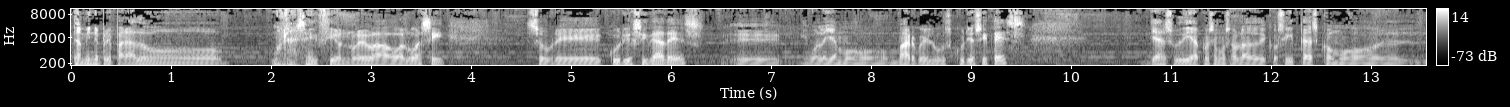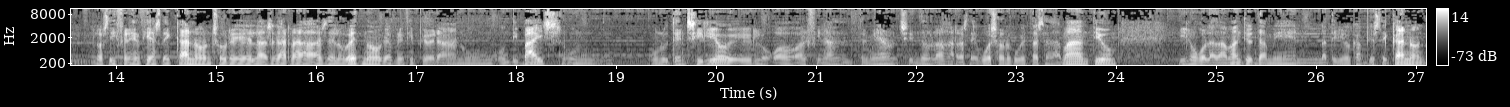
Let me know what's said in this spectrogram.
También he preparado una sección nueva o algo así sobre curiosidades. Eh, igual la llamo Marvelous Curiosities. Ya en su día pues hemos hablado de cositas como las diferencias de canon sobre las garras del Obezno, que al principio eran un, device, un, un, utensilio, y luego al final terminaron siendo las garras de hueso recubiertas de adamantium, y luego la adamantium también ha tenido cambios de canon.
